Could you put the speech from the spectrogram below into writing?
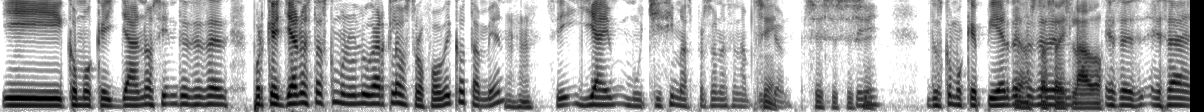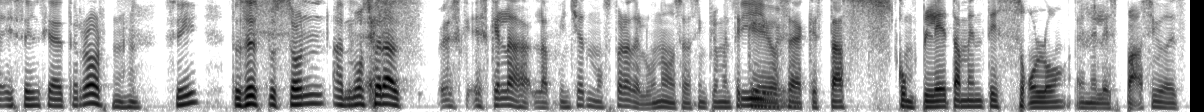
Y como que ya no sientes ese... Porque ya no estás como en un lugar claustrofóbico también. ¿sí? Y hay muchísimas personas en la Sí, prisión. sí, sí, sí. Sí. sí. Entonces como que pierdes no ese- estás aislado. esa, esa esencia de terror. ¿sí? Entonces pues son atmósferas... Es, es que, es que la, la pinche atmósfera del uno, o sea, simplemente Sí, que, o sea, que estás completamente solo en el espacio, es...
